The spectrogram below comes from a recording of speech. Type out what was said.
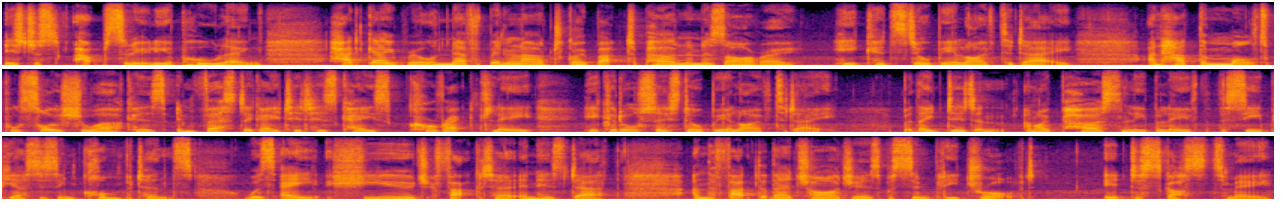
is just absolutely appalling. Had Gabriel never been allowed to go back to Pearl and Nazaro, he could still be alive today. And had the multiple social workers investigated his case correctly, he could also still be alive today but they didn't. And I personally believe that the CPS's incompetence was a huge factor in his death. And the fact that their charges were simply dropped, it disgusts me.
